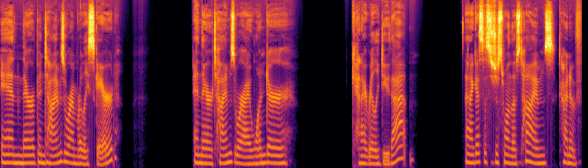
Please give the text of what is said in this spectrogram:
And there have been times where I'm really scared. And there are times where I wonder, can I really do that? And I guess this is just one of those times, kind of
